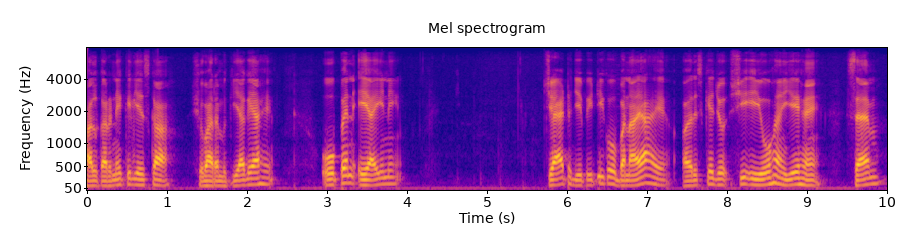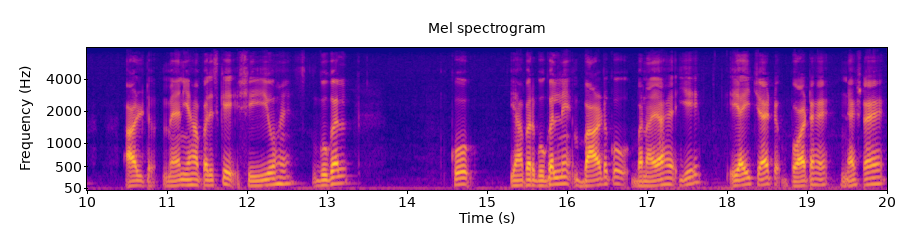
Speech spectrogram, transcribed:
हल करने के लिए इसका शुभारंभ किया गया है। ओपन एआई ने चैट जीपीटी को बनाया है और इसके जो सीईओ हैं, ये हैं सैम आल्ट मैन यहाँ पर इसके सीईओ हैं। गूगल को, यहाँ पर गूगल ने बार्ड को बनाया है। ये एआई चैट बॉट है। नेक्स्ट है।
